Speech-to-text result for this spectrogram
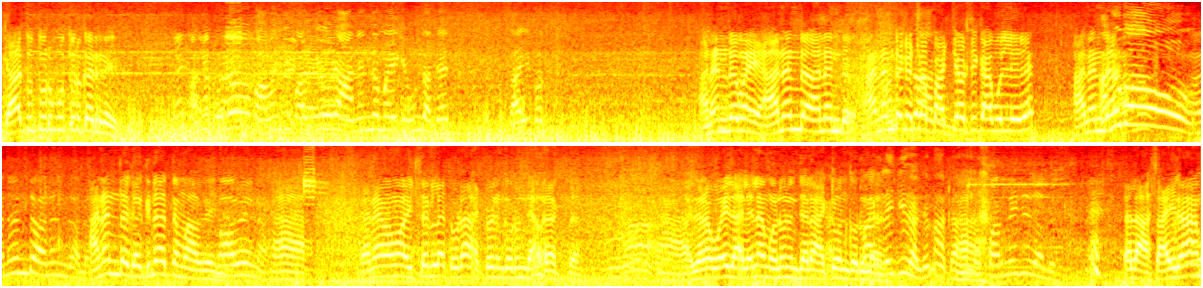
क्या तुतुर पुतूर कर रे बाबांची पालखी एवढे आनंदमय घेऊन जातात साई भक्त आनंदमय आनंद आनंद. आनंद कसा. पाचच्या वर्षी काय बोललेले आनंद? अनुभव! आनंद आनंद झाला आनंद गगनात मावे. हा. गणा मामा विचारला थोडा आठवण करून द्यावं लागतं. हा. जरा वय झालं ना म्हणून जरा आठवण करून हा. चला साईराम.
